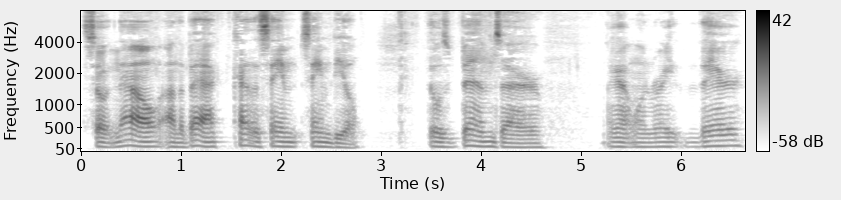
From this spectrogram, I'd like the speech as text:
So now on the back, kind of the same same deal. Those bends are, I got one right there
